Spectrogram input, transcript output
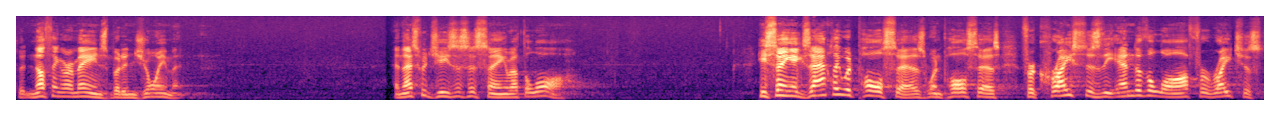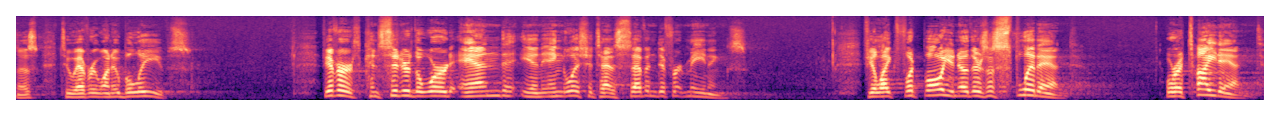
that nothing remains but enjoyment. And that's what Jesus is saying about the law. He's saying exactly what Paul says when Paul says, For Christ is the end of the law for righteousness to everyone who believes. Have you ever considered the word end in English? It has seven different meanings. If you like football, you know there's a split end or a tight end.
